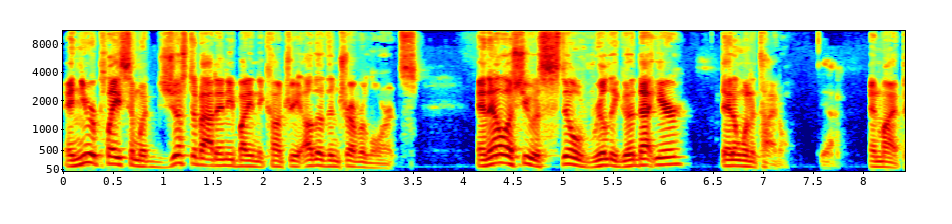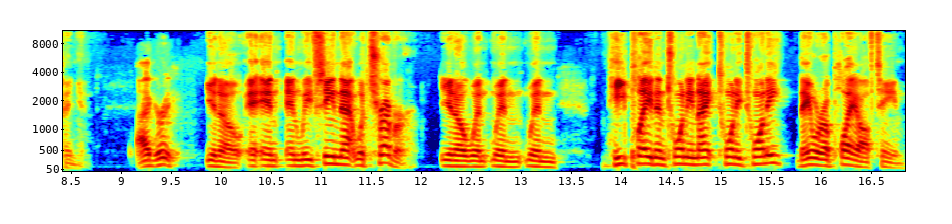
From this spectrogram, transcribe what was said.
and you replace him with just about anybody in the country other than Trevor Lawrence. And LSU is still really good that year. They don't win a title. Yeah. In my opinion. I agree. You know, and and we've seen that with Trevor. You know, when when when he played in 2020, they were a playoff team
